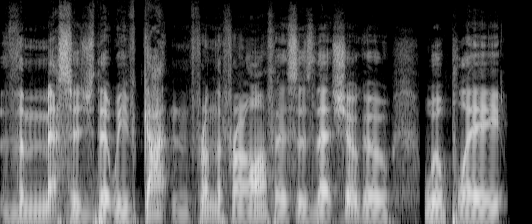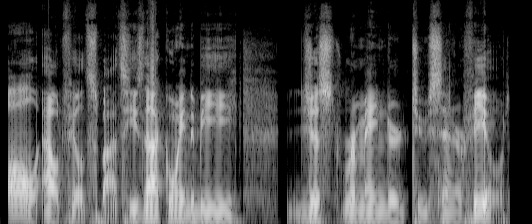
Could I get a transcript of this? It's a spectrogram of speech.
the message that we've gotten from the front office is that Shogo will play all outfield spots. He's not going to be just remaindered to center field.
